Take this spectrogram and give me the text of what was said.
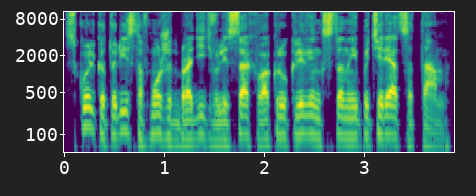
Сколько туристов может бродить в лесах вокруг Ливингстона и потеряться там?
